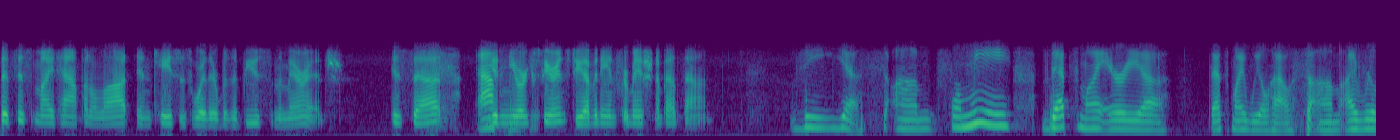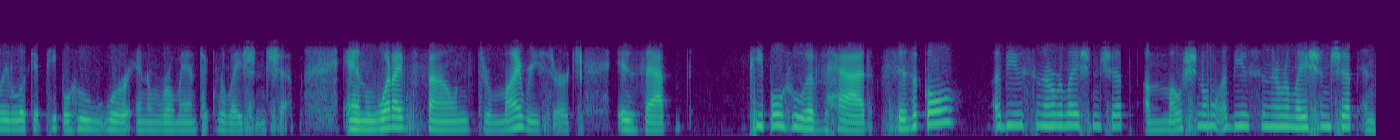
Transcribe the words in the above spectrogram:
that this might happen a lot in cases where there was abuse in the marriage. Is that Absolutely. in your experience? Do you have any information about that? The yes, um, for me, that's my area that's my wheelhouse. Um, I really look at people who were in a romantic relationship. And what I've found through my research is that people who have had physical abuse in their relationship, emotional abuse in their relationship, and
